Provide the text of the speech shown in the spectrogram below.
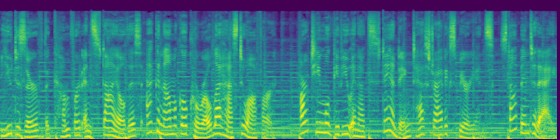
You deserve the comfort and style this economical Corolla has to offer. Our team will give you an outstanding test drive experience. Stop in today.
